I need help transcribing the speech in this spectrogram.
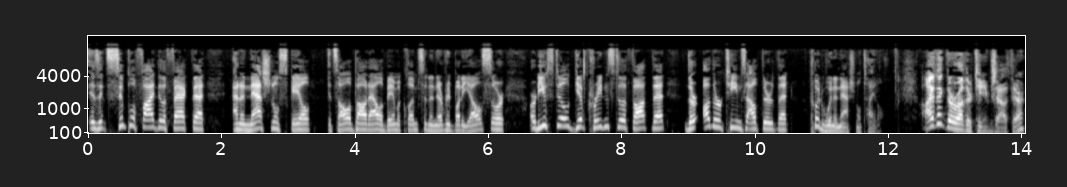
is it simplified to the fact that on a national scale it's all about Alabama, Clemson, and everybody else, or or do you still give credence to the thought that there are other teams out there that could win a national title? I think there are other teams out there.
